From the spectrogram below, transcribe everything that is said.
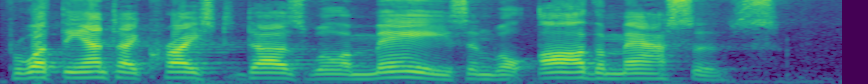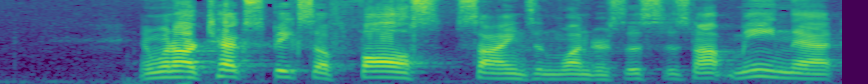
For what the Antichrist does will amaze and will awe the masses. And when our text speaks of false signs and wonders, this does not mean that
